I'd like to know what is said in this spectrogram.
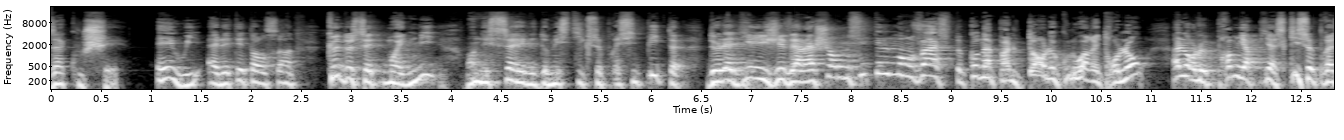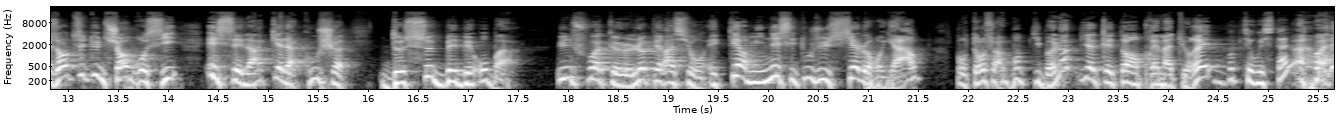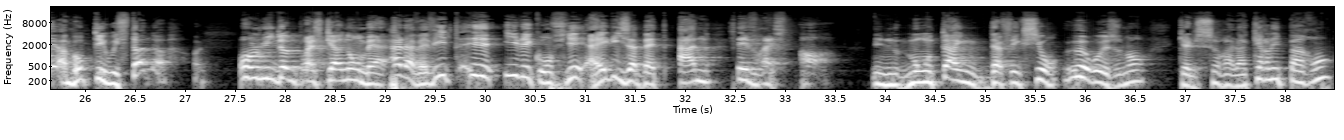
accoucher. Eh oui, elle était enceinte que de sept mois et demi. On essaie, les domestiques se précipitent, de la diriger vers la chambre, mais c'est tellement vaste qu'on n'a pas le temps, le couloir est trop long. Alors, la première pièce qui se présente, c'est une chambre aussi, et c'est là qu'elle accouche de ce bébé. Oh bah, une fois que l'opération est terminée, c'est tout juste si elle le regarde. Pourtant, c'est un beau petit bonhomme, bien qu'étant prématuré. Un beau petit Winston. ouais, un beau petit Winston. On lui donne presque un nom, mais elle avait vite, et il est confié à Elisabeth Anne Everest. Ah, une montagne d'affection. Heureusement qu'elle sera là, car les parents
